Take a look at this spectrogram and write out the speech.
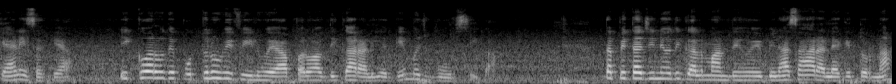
ਕਹਿ ਨਹੀਂ ਸਕਿਆ। ਇੱਕ ਵਾਰ ਉਹਦੇ ਪੁੱਤ ਨੂੰ ਵੀ ਫੀਲ ਹੋਇਆ, ਪਰ ਉਹ ਆਪਦੀ ਘਰ ਵਾਲੀ ਅੱਗੇ ਮਜਬੂਰ ਸੀਗਾ। ਤਾਂ ਪਿਤਾ ਜੀ ਨੇ ਉਹਦੀ ਗੱਲ ਮੰਨਦੇ ਹੋਏ ਬਿਨਾਂ ਸਹਾਰਾ ਲੈ ਕੇ ਤੁਰਨਾ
